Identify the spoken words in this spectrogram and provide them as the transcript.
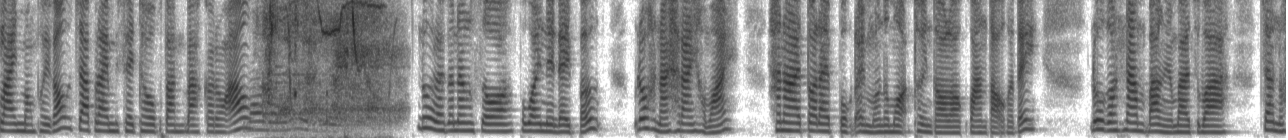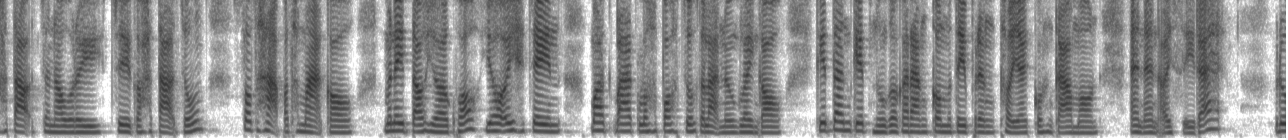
ក្លាញ់មកភ័យក៏ចាប់ប្រៃមិសៃថោបតាន់បាករងអោនោះរតនងសបវៃនៅដៃពើព្រោះណៃរៃហមៃហណៃតដៃពុកដៃមុនតមកធុញតលកួនតក៏ទេដូចក៏ណាំបាងឯបាច្បា ចានហតចណវរីជេក៏ហតចូនសតហបឋមកោម្នេះតោយកខោយកអ៊ីចេនបាត់បាក់លោះបោះចុះតឡានងលែងកោគេតានគេនោះក៏ការាំងកុំទីប្រឹងថយឲ្យកូនកៅមន NNIC ដែររូ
